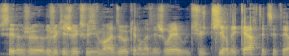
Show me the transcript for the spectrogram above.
Tu sais, le jeu, le jeu qui se joue exclusivement à deux, auquel on avait joué, où tu tires des cartes, etc.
